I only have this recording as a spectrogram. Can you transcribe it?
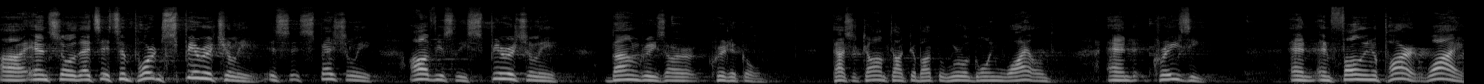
Uh, and so that's it's important spiritually, especially, obviously, spiritually boundaries are critical. Pastor Tom talked about the world going wild and crazy and, and falling apart. Why?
